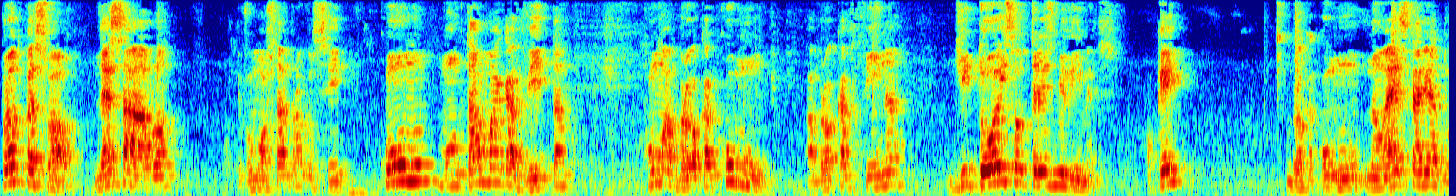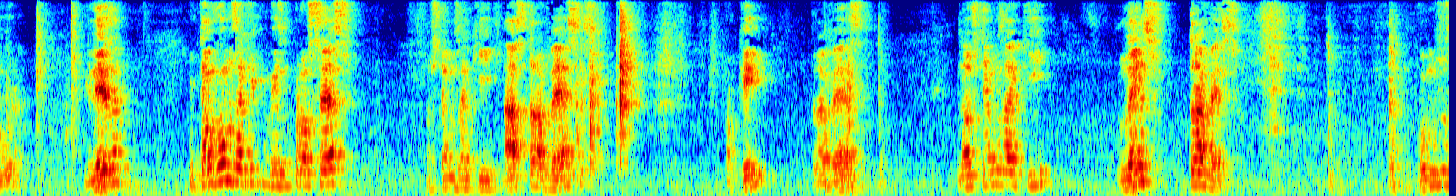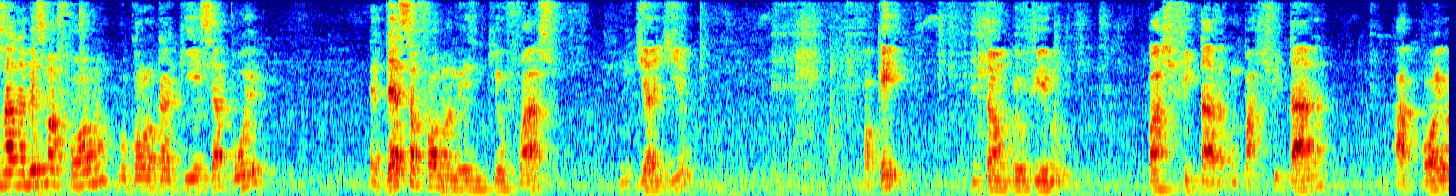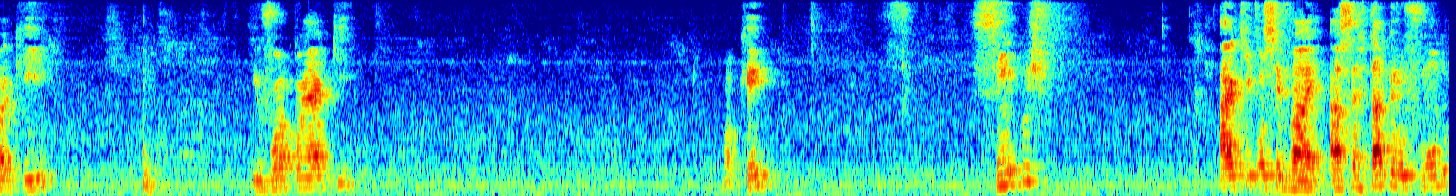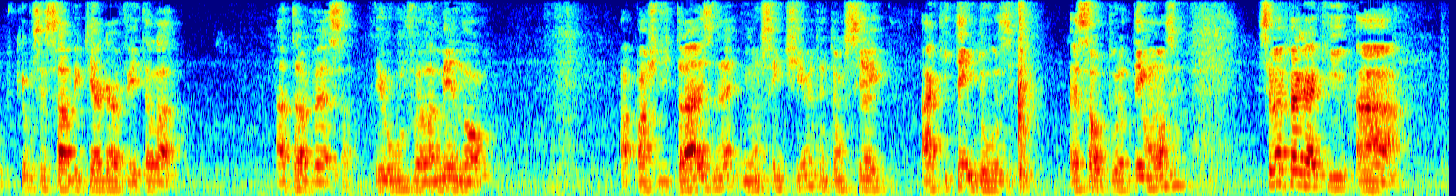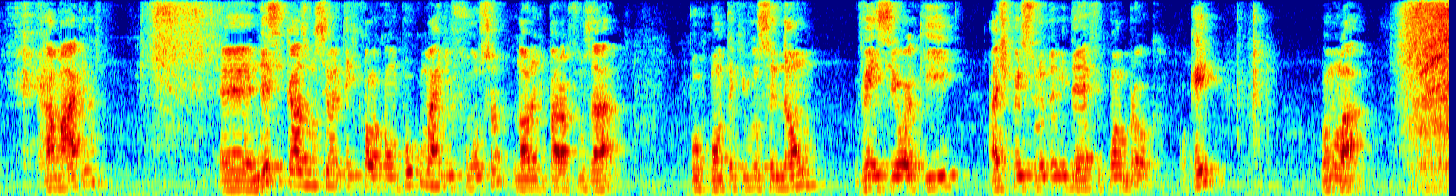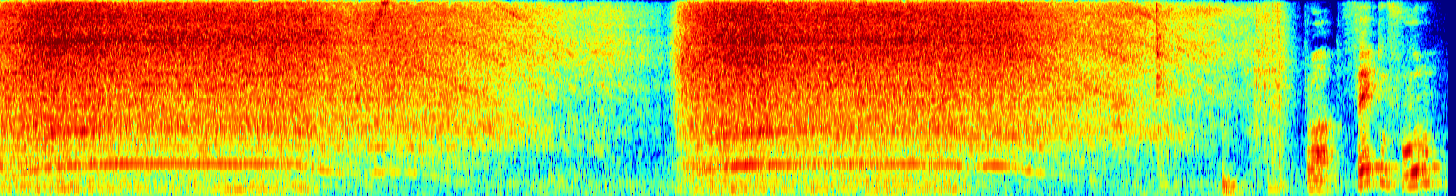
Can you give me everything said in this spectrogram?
Pronto, pessoal. Nessa aula eu vou mostrar para você como montar uma gaveta com uma broca comum, a broca fina de 2 ou 3 milímetros, ok? Broca comum, não é escariadora, beleza? Então vamos aqui para o mesmo processo. Nós temos aqui as travessas, ok? Travessa. Nós temos aqui lenço, travessa. Vamos usar da mesma forma, vou colocar aqui esse apoio. É dessa forma mesmo que eu faço no dia a dia. Ok? Então eu viro parte fitada com parte fitada. Apoio aqui. E vou apoiar aqui. Ok? Simples. Aqui você vai acertar pelo fundo, porque você sabe que a gaveta ela atravessa, eu uso ela menor a parte de trás, né, em um centímetro. Então se aqui tem 12, essa altura tem 11. Você vai pegar aqui a, a máquina. É, nesse caso você vai ter que colocar um pouco mais de força na hora de parafusar, por conta que você não venceu aqui a espessura do MDF com a broca, ok? Vamos lá. Pronto, feito o furo,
